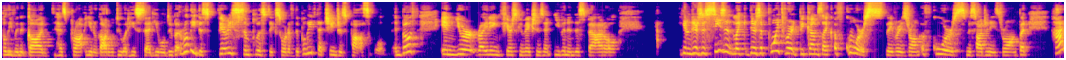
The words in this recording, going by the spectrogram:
believing that God has pro, you know, God will do what he said he will do. But really this very simplistic sort of the belief that change is possible. And both in your writing Fierce Convictions and even in this battle, you know, there's a season, like, there's a point where it becomes like, of course, slavery is wrong. Of course, misogyny is wrong. But how do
